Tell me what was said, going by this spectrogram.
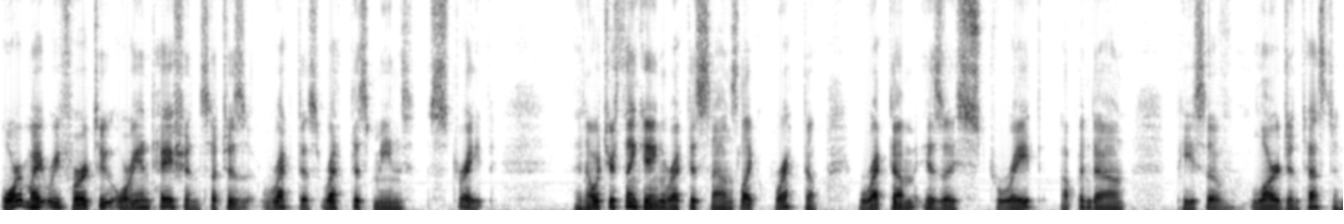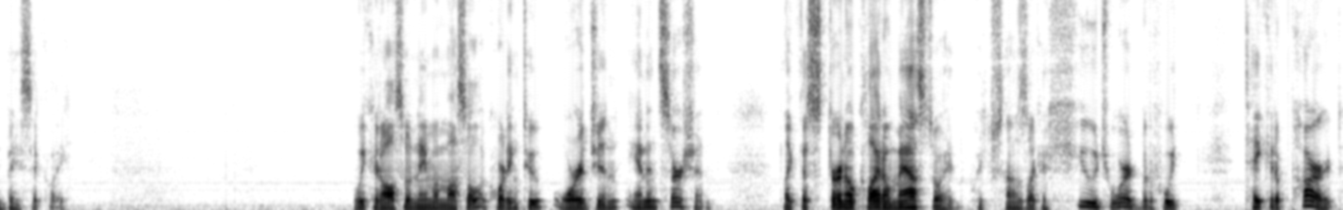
Or it might refer to orientation, such as rectus. Rectus means straight. I know what you're thinking. Rectus sounds like rectum. Rectum is a straight up and down piece of large intestine, basically. We can also name a muscle according to origin and insertion, like the sternocleidomastoid, which sounds like a huge word, but if we take it apart,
